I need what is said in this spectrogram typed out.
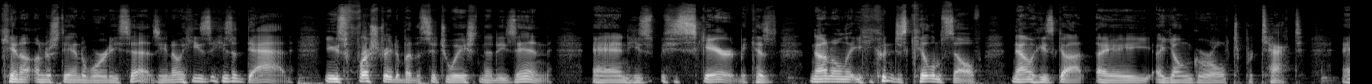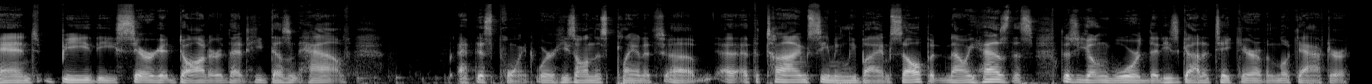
cannot understand a word he says. You know, he's he's a dad. He's frustrated by the situation that he's in, and he's he's scared because not only he couldn't just kill himself, now he's got a a young girl to protect and be the surrogate daughter that he doesn't have at this point where he's on this planet uh, at the time seemingly by himself but now he has this this young ward that he's got to take care of and look after.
